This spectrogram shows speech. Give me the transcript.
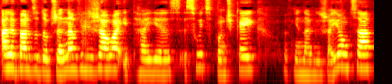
ale bardzo dobrze nawilżała i ta jest Sweet Sponge Cake, pewnie nawilżająca.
